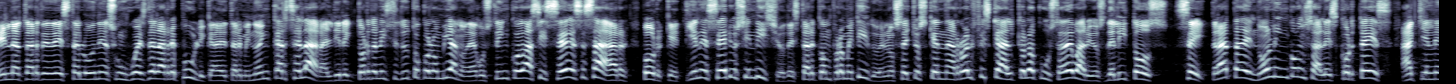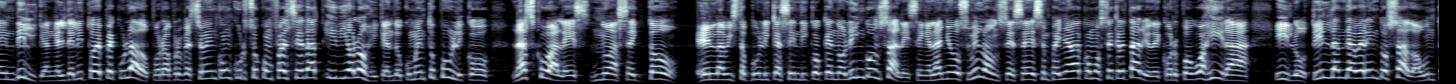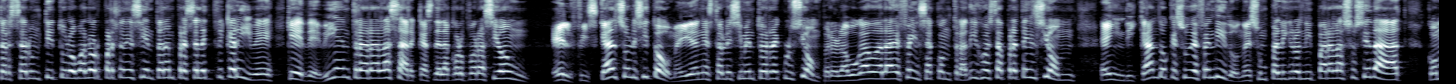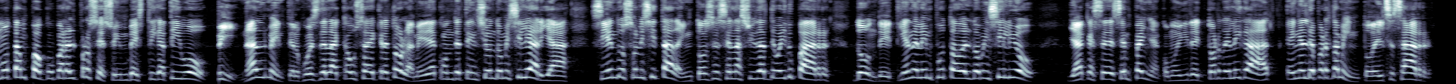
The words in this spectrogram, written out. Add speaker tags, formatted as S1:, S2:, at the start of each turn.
S1: En la tarde de este lunes, un juez de la República determinó encarcelar al director del Instituto Colombiano de Agustín Codazzi, C. César, porque tiene serios indicios de estar comprometido en los hechos que narró el fiscal que lo acusa de varios delitos. Se trata de Nolin González Cortés, a quien le endilgan el delito de peculado por apropiación en concurso con falsedad ideológica en documento público, las cuales no aceptó. En la vista pública se indicó que Nolín González en el año 2011 se desempeñaba como secretario de Corpo Guajira y lo tildan de haber endosado a un tercero un título valor perteneciente a la empresa Eléctrica Caribe que debía entrar a las arcas de la corporación. El fiscal solicitó medida en establecimiento de reclusión, pero el abogado de la defensa contradijo esta pretensión e indicando que su defendido no es un peligro ni para la sociedad, como tampoco para el proceso investigativo. Finalmente, el juez de la causa decretó la medida con detención domiciliaria, siendo solicitada entonces en la ciudad de Valledupar, donde tiene el imputado el domicilio, ya que se desempeña como director de Ligat en el departamento del Cesar.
